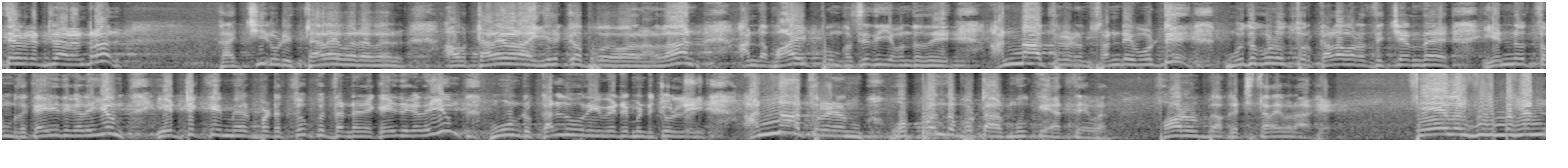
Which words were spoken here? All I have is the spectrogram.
தேவர் கட்டினார் என்றால் கட்சியினுடைய தலைவர் அவர் அவர் தலைவராக இருக்க போவதனால்தான் அந்த வாய்ப்பும் வசதியும் வந்தது. அண்ணாத்துறையிடம் சண்டை போட்டு முதுகுளத்தூர் கலவரத்தைச் சேர்ந்த எண்ணூத்தொன்பது கைதுகளையும் எட்டுக்கும் மேற்பட்ட தூக்கு தண்டனை கைதுகளையும் மூன்று கல்லூரி வேண்டும் என்று சொல்லி அண்ணாத்துறையிடம் ஒப்பந்தம் போட்டார் மூக்கியா தேவர் ஃபாரூக் பிளாக் கட்சி தலைவராக. தேவர் திருமகன்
